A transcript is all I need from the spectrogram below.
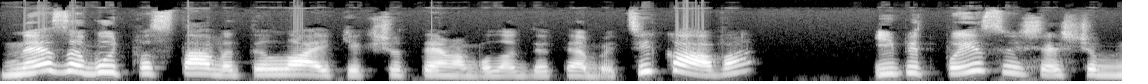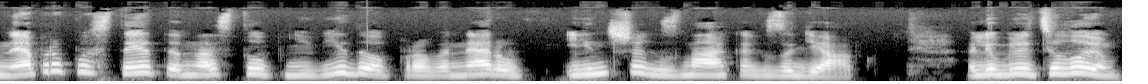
Не забудь поставити лайк, якщо тема була для тебе цікава. І підписуйся, щоб не пропустити наступні відео про Венеру в інших знаках зодіаку. Люблю, цілую!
